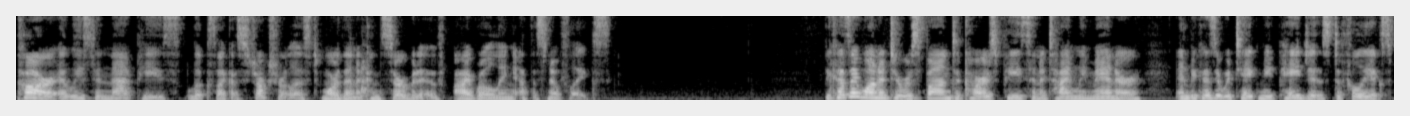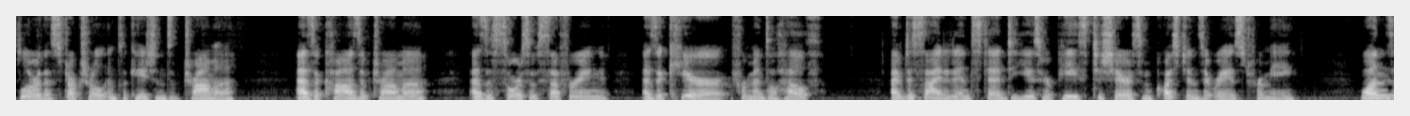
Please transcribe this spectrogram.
Carr, at least in that piece, looks like a structuralist more than a conservative, eye rolling at the snowflakes. Because I wanted to respond to Carr's piece in a timely manner, and because it would take me pages to fully explore the structural implications of trauma, as a cause of trauma, as a source of suffering, as a cure for mental health, I've decided instead to use her piece to share some questions it raised for me, ones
